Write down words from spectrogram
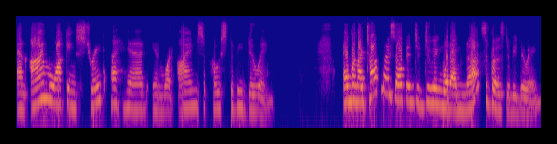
and I'm walking straight ahead in what I'm supposed to be doing. And when I talk myself into doing what I'm not supposed to be doing,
